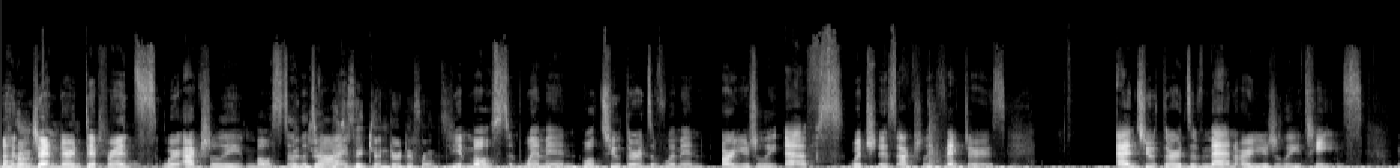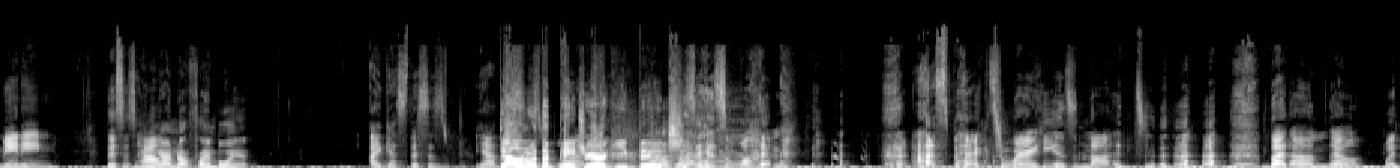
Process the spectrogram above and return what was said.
a gender difference. Where actually most of A the gen- time, did you say gender difference? yeah, most women, well, two thirds of women are usually Fs, which is actually Victors, and two thirds of men are usually Ts. Meaning, this is how Meaning I'm not flamboyant. I guess this is yeah. this Down with the one- patriarchy, bitch. This is one aspect where he is not. but um, no, what?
